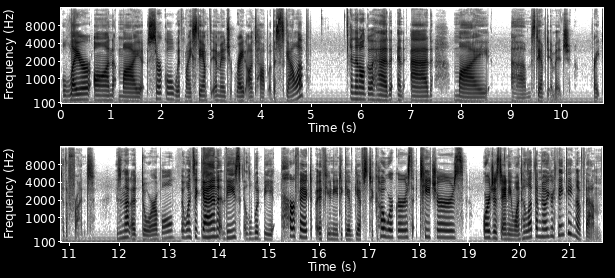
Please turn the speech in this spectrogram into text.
layer on my circle with my stamped image right on top of the scallop. And then I'll go ahead and add my um, stamped image right to the front. Isn't that adorable? So once again, these would be perfect if you need to give gifts to coworkers, teachers, or just anyone to let them know you're thinking of them.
